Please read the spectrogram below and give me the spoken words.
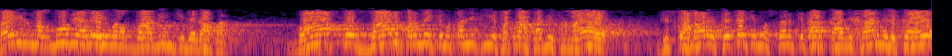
غیر المقبول علیہ مربعین کی جگہ پر بہت کو زار پڑھنے کے متعلق یہ فتوا ثابت فرمایا ہے، جس کو ہمارے فیصلے کی مستند کتاب قاضی خان میں لکھا ہے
